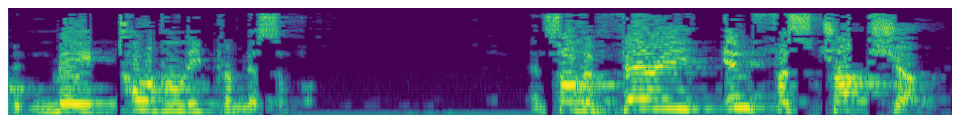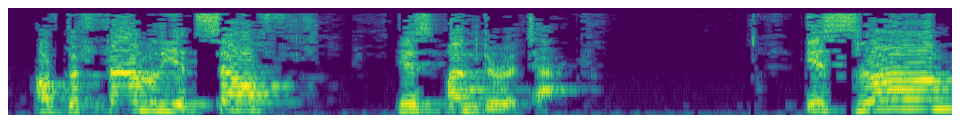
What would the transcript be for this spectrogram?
been made totally permissible. And so the very infrastructure of the family itself is under attack. Islam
